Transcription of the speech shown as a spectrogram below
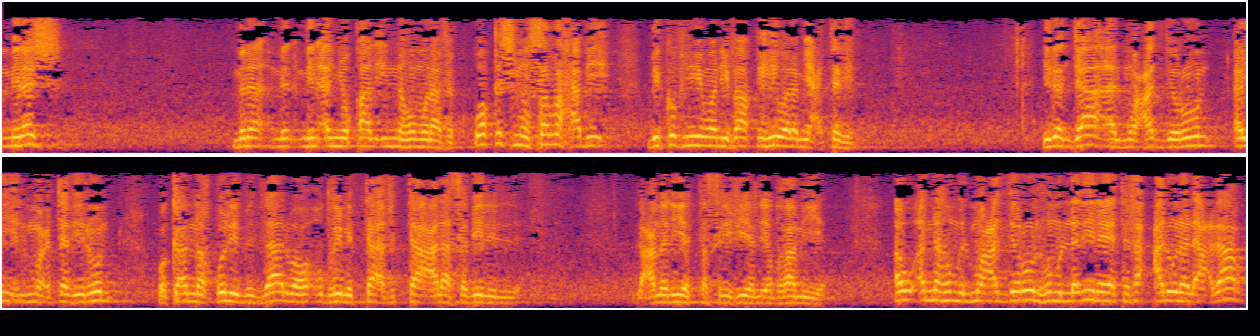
من من من أن يقال إنه منافق، وقسم صرح بكفره ونفاقه ولم يعتذر. اذا جاء المعذرون أي المعتذرون وكأن قلب الذال واضغم التاء في التاء على سبيل العملية التصريفيه الادغاميه. أو أنهم المعذرون هم الذين يتفعلون الأعذار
